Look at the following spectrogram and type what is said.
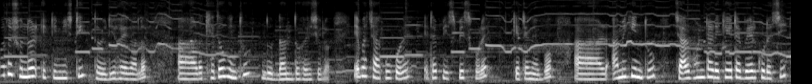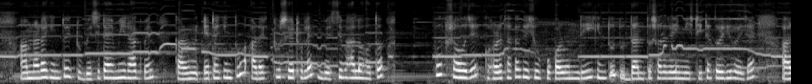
কত সুন্দর একটি মিষ্টি তৈরি হয়ে গেল। আর খেতেও কিন্তু দুর্দান্ত হয়েছিল। এবার চাকু করে এটা পিস পিস করে কেটে নেব। আর আমি কিন্তু চার ঘণ্টা রেখে এটা বের করেছি। আপনারা কিন্তু একটু বেশি টাইমই রাখবেন, কারণ এটা কিন্তু আর একটু সেট হলে বেশি ভালো হতো। খুব সহজে ঘরে থাকা কিছু উপকরণ দিয়েই কিন্তু দুর্দান্ত স্বাদের এই মিষ্টিটা তৈরি হয়ে যায়। আর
